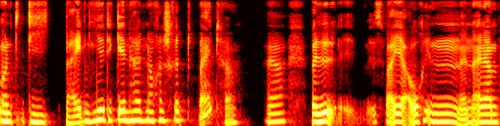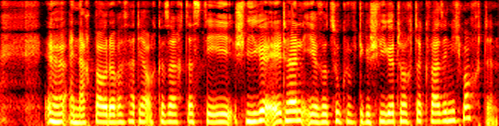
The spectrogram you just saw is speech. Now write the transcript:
und die beiden hier, die gehen halt noch einen Schritt weiter. Ja, weil es war ja auch in, in einem, äh, ein Nachbar oder was hat ja auch gesagt, dass die Schwiegereltern ihre zukünftige Schwiegertochter quasi nicht mochten.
